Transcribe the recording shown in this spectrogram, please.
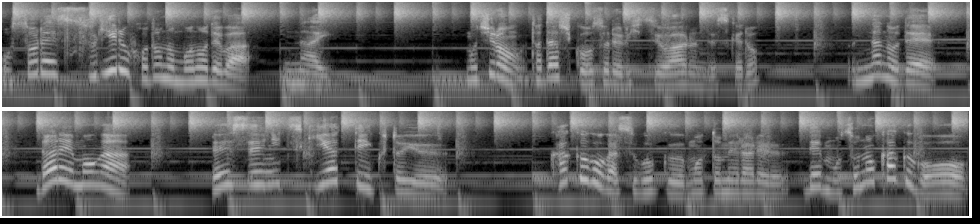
恐れすぎるほどのものではない。もちろん正しく恐れる必要はあるんですけど。なので誰もが冷静に付き合っていくという覚悟がすごく求められる。でもその覚悟を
